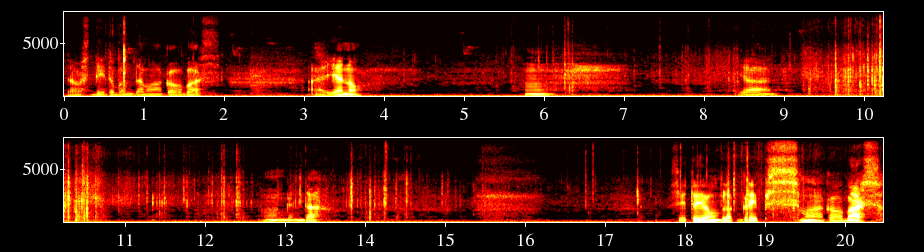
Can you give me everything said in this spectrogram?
Tapos dito banda mga kaobas. Ayan oh. Hmm. Yan. Ang ganda. So ito yung black grapes mga kaobas.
